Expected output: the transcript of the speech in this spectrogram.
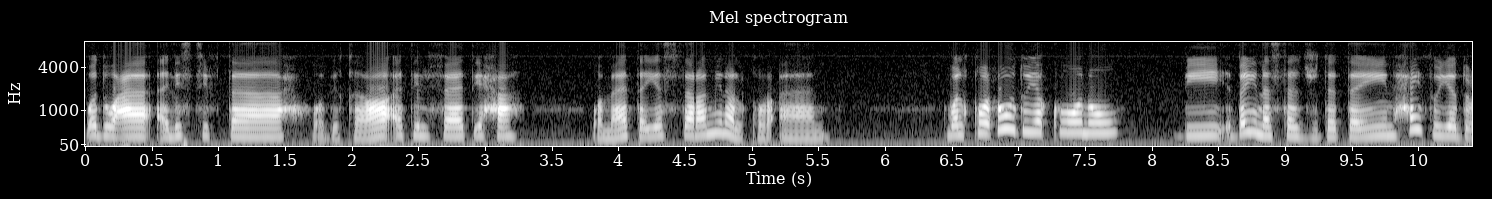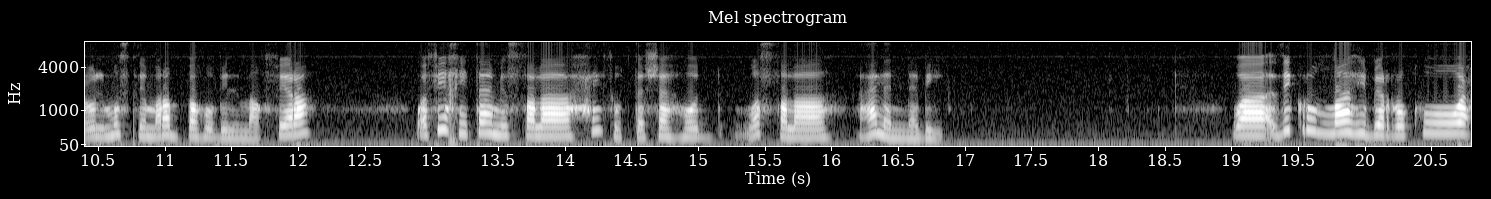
ودعاء الاستفتاح وبقراءة الفاتحة وما تيسر من القرآن. والقعود يكون بين السجدتين حيث يدعو المسلم ربه بالمغفرة وفي ختام الصلاة حيث التشهد والصلاة على النبي. وذكر الله بالركوع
